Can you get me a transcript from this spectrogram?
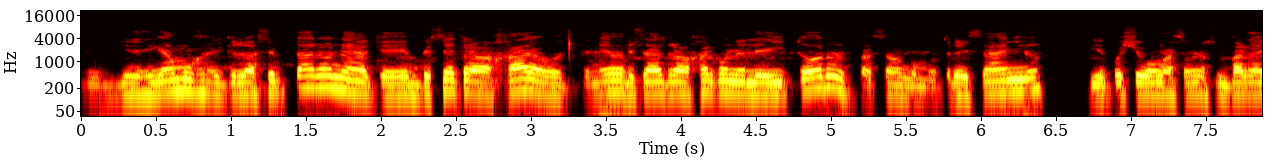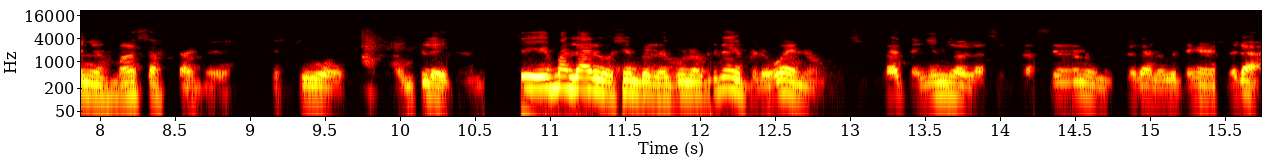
digamos, el que lo aceptaron a que empecé a trabajar o tenía que empezar a trabajar con el editor, pasaron como tres años y después llevó más o menos un par de años más hasta que, estuvo completa. Sí, es más largo siempre lo que uno cree, pero bueno, si va teniendo la aceptación, uno espera lo que tenga que esperar.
